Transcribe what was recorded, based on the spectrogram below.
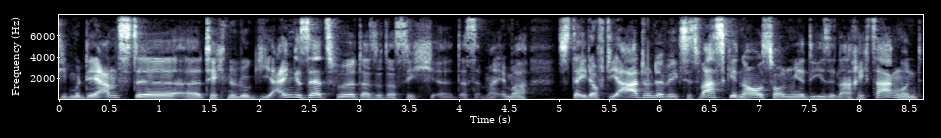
die modernste äh, Technologie eingesetzt wird, also dass sich, äh, dass immer immer State of the Art unterwegs ist. Was genau soll mir diese Nachricht sagen? Und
